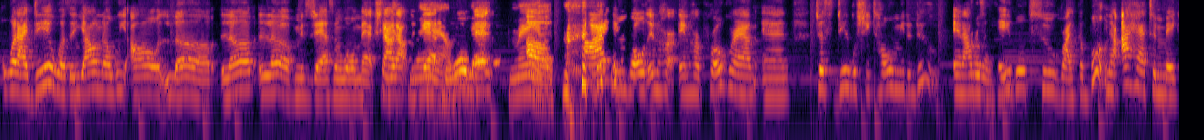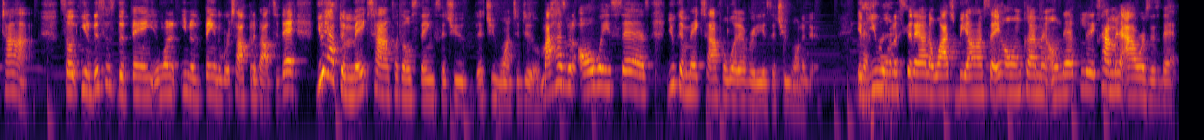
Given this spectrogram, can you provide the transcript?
what I did was, and y'all know we all love, love, love Miss Jasmine Womack. Shout yes, out to Jasmine Womack. Yes, man. Um, I enrolled in her in her program and just did what she told me to do. And I was able to write the book. Now I had to make time. So, you know, this is the thing, one, you know, the thing that we're talking about today you have to make time for those things that you that you want to do. My husband always says you can make time for whatever it is that you want to do. If That's you want to sit down and watch beyonce homecoming on netflix how many hours is that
